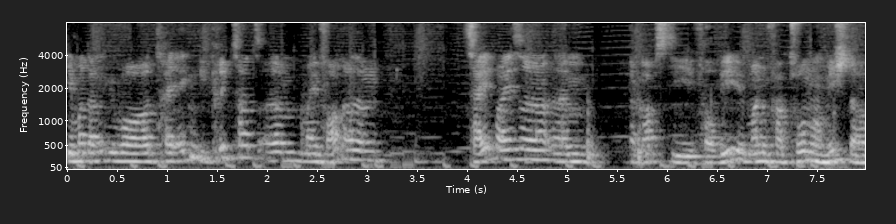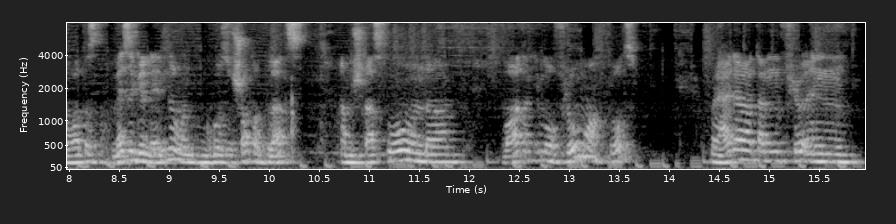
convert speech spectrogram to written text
die man dann über drei Ecken gekriegt hat. Ähm, mein Vater dann zeitweise, ähm, da gab es die VW-Manufaktur noch nicht, da war das noch Messegelände und ein großer Schotterplatz am Straßburg und da war dann immer Flohmarkt dort. Und er hat ja dann für einen,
